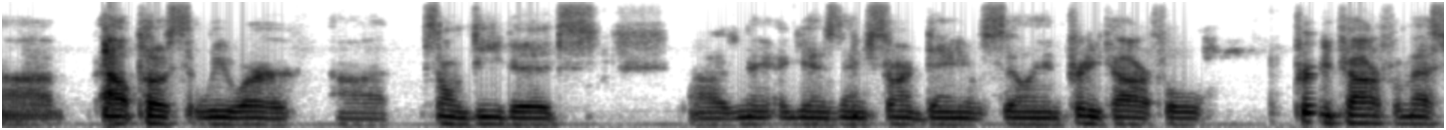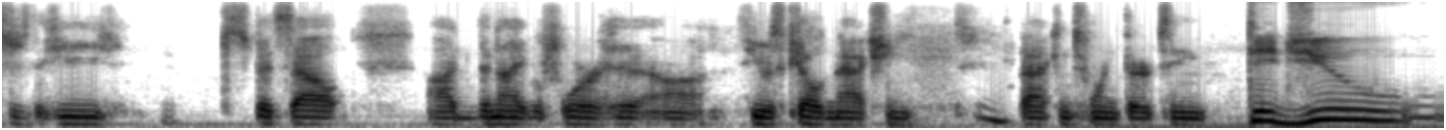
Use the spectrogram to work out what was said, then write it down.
uh, outpost that we were. Uh, it's on DVIDS. Uh, again, his name is Sergeant Daniel Vasselian. Pretty powerful, pretty powerful message that he spits out uh, the night before he, uh, he, was killed in action back in 2013. Did you,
